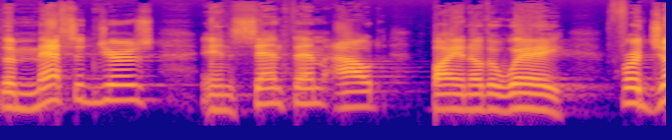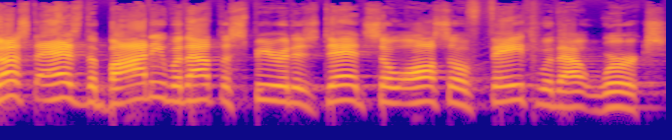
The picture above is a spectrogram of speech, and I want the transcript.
the messengers and sent them out by another way? For just as the body without the spirit is dead, so also faith without works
